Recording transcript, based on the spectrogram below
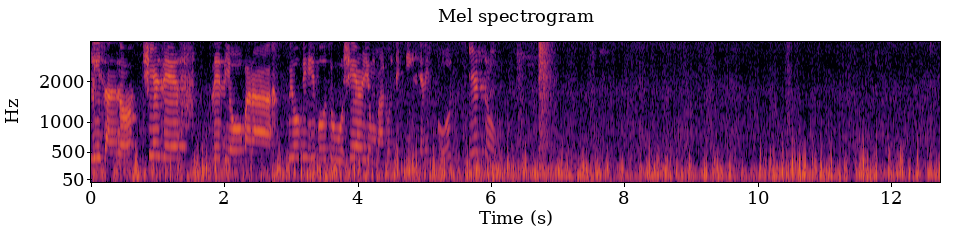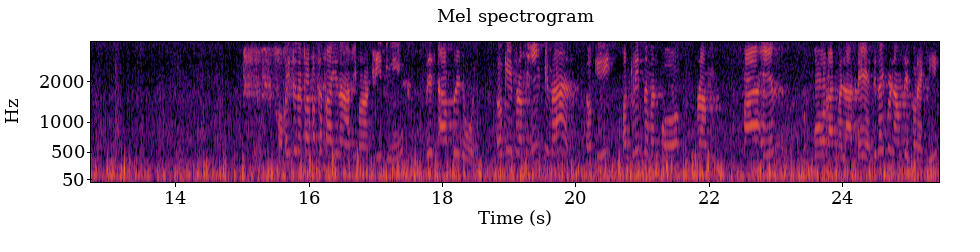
please ano, share this video para we will be able to share yung bagong techniques and it's called ear stroke. Okay, so nagpapasa tayo ng ating mga greetings this afternoon. Okay, from AP Man. Okay, pag-greet naman po from Faen Boran Malate. Did I pronounce it correctly?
